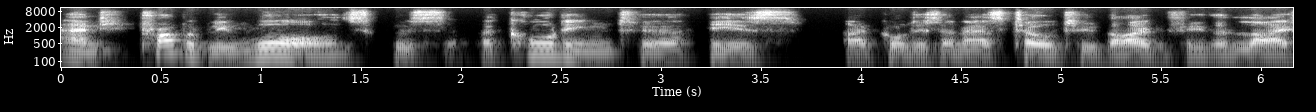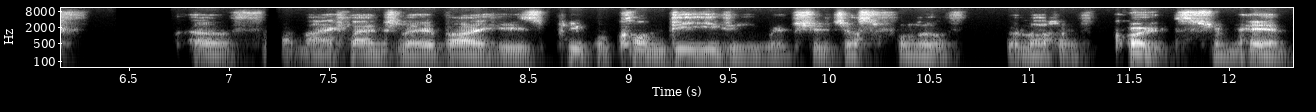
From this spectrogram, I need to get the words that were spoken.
And he probably was, because according to his, I've called it an as told to biography, the life of Michelangelo by his pupil Condivi, which is just full of a lot of quotes from him.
